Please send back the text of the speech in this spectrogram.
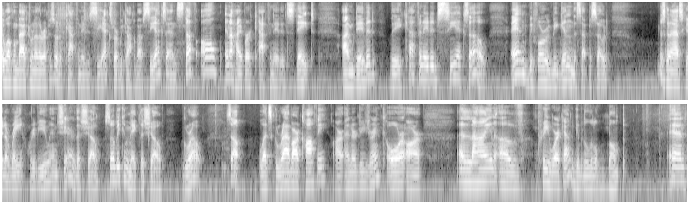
welcome back to another episode of Caffeinated CX, where we talk about CX and stuff all in a hyper caffeinated state. I'm David, the caffeinated CXO, and before we begin this episode, I'm just going to ask you to rate, review, and share this show so we can make the show grow. So, let's grab our coffee, our energy drink, or our a line of pre workout, give it a little bump, and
